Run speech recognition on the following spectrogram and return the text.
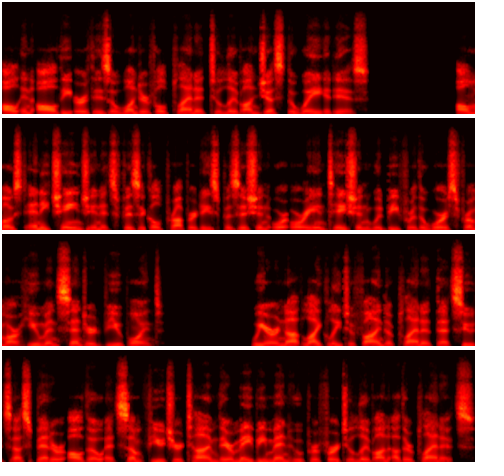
All in all the Earth is a wonderful planet to live on just the way it is. Almost any change in its physical properties position or orientation would be for the worse from our human-centered viewpoint. We are not likely to find a planet that suits us better although at some future time there may be men who prefer to live on other planets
